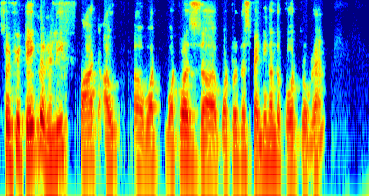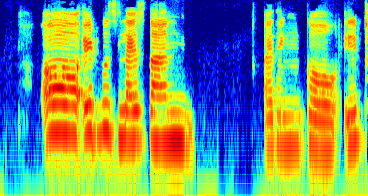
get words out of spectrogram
So if you take the relief part out uh, what what was uh, what was the spending on the core program? Uh, it was less than, I think, uh, eight.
